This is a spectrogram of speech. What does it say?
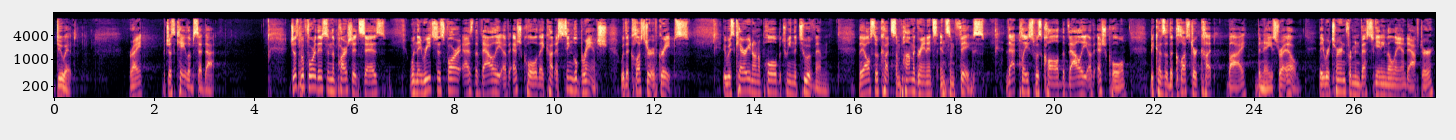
do it. Right? But just Caleb said that. Just before this in the Parsha it says, when they reached as far as the valley of Eshcol, they cut a single branch with a cluster of grapes. It was carried on a pole between the two of them. They also cut some pomegranates and some figs. That place was called the Valley of Eshcol because of the cluster cut by Bnei Israel. They returned from investigating the land after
